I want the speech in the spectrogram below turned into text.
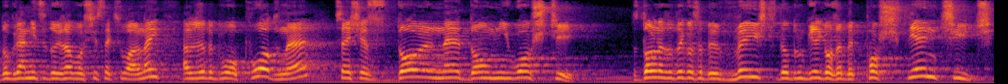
do granicy dojrzałości seksualnej, ale żeby było płodne, w sensie zdolne do miłości, zdolne do tego, żeby wyjść do drugiego, żeby poświęcić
